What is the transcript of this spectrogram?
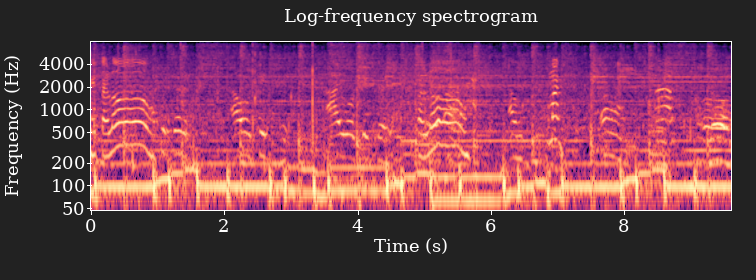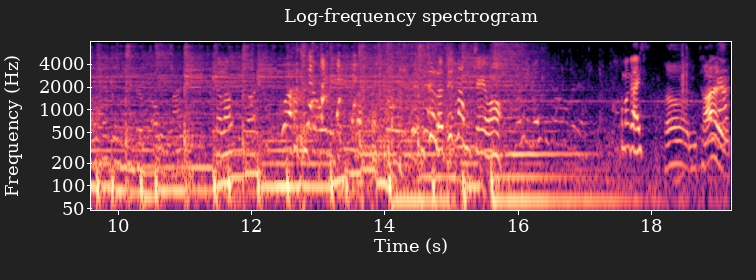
Nghẹt tờ luôn I will kick you. I will kick you. Tờ luôn Come on Tờ luôn Trời là mà mỏng trèo hả? Come on guys. Uh, I'm tired.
